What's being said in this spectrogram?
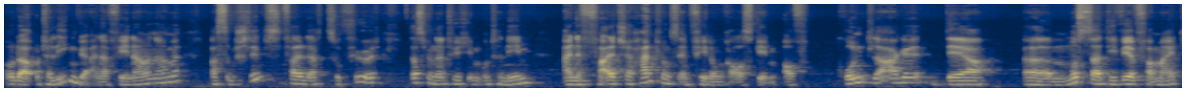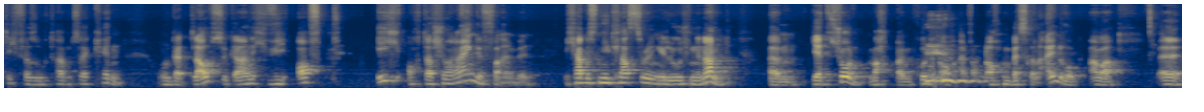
oder unterliegen wir einer Fehlannahme, was im schlimmsten Fall dazu führt, dass wir natürlich im Unternehmen eine falsche Handlungsempfehlung rausgeben auf Grundlage der äh, Muster, die wir vermeintlich versucht haben zu erkennen. Und da glaubst du gar nicht, wie oft ich auch da schon reingefallen bin. Ich habe es nie Clustering Illusion genannt. Ähm, jetzt schon, macht beim Kunden auch einfach noch einen besseren Eindruck. Aber äh,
